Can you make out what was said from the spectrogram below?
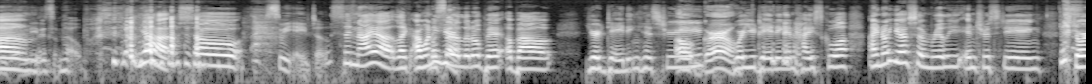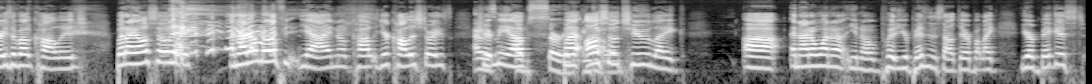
I Um, needed some help. Yeah. So, Sweet angels. Sanaya, like, I want to What's hear a little bit about your dating history. Oh, girl. Were you dating in high school? I know you have some really interesting stories about college, but I also like, and I don't know if, you, yeah, I know col- your college stories I trip was me up, absurd. but also college. too like uh and i don't want to you know put your business out there but like your biggest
